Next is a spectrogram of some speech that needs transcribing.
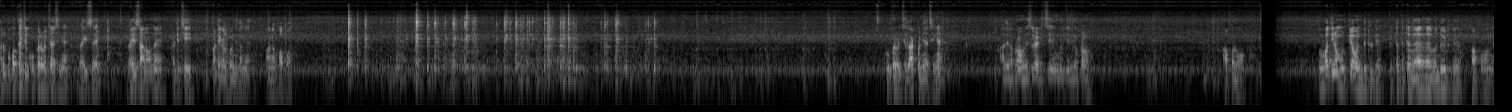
அடுப்பு பற்ற வச்சு குக்கர் வச்சாச்சுங்க. ரைஸு ரைஸ் ஆனோடனே அடித்து பட்டை கலப்ப வேண்டியதாங்க வாங்க பார்ப்போம். குக்கர் வச்சு லாக் பண்ணியாச்சுங்க. அதுக்கப்புறம் விசில் அடித்து முடிஞ்சதுக்கப்புறம் ஆஃப் பண்ணுவோம். இப்போ பார்த்தீங்கன்னா முட்டை வந்துட்டு இருக்கு கிட்டத்தட்ட வே வந்துக்கிட்டு இருக்கு பார்ப்போம் வாங்க.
